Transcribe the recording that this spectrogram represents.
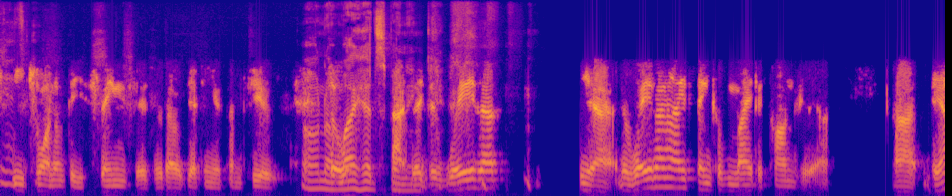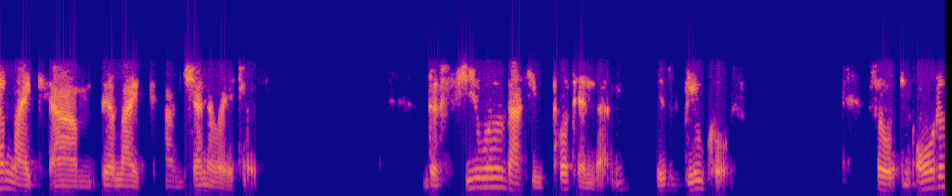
each one of these things is without getting you confused. Oh no, so, my head's spinning. Uh, the, the, way that, yeah, the way that I think of mitochondria, uh, they're like um, they're like uh, generators. The fuel that you put in them is glucose. So in order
